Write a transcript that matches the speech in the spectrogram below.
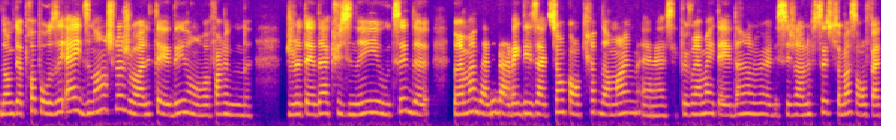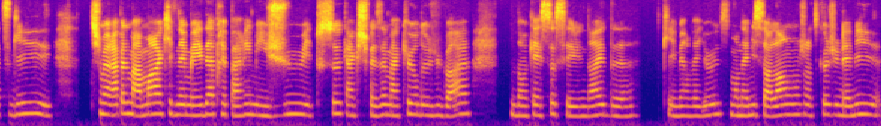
Donc, de proposer, hey, dimanche, là, je vais aller t'aider, on va faire une. Je vais t'aider à cuisiner ou, tu sais, de vraiment d'aller avec des actions concrètes de même, euh, ça peut vraiment être aidant. Là. Ces gens-là, tu sais, justement, sont fatigués. Je me rappelle ma mère qui venait m'aider à préparer mes jus et tout ça quand je faisais ma cure de jus vert. Donc, ça, c'est une aide euh, qui est merveilleuse. Mon amie Solange, en tout cas, j'ai une amie. Euh,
